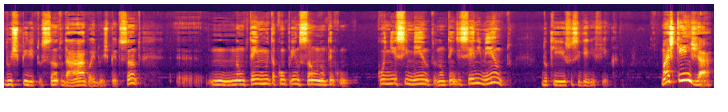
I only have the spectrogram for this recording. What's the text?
do Espírito Santo, da água e do Espírito Santo, eh, não tem muita compreensão, não tem conhecimento, não tem discernimento do que isso significa. Mas quem já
